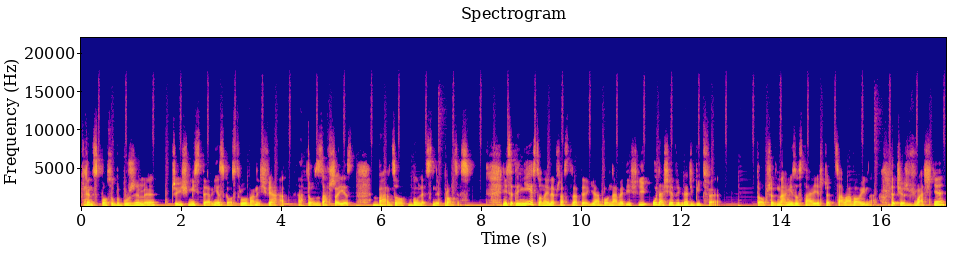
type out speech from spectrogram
w ten sposób burzymy czyjś misternie skonstruowany świat, a to zawsze jest bardzo bolesny proces. Niestety nie jest to najlepsza strategia, bo nawet jeśli uda się wygrać bitwę, to przed nami zostaje jeszcze cała wojna. Przecież właśnie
